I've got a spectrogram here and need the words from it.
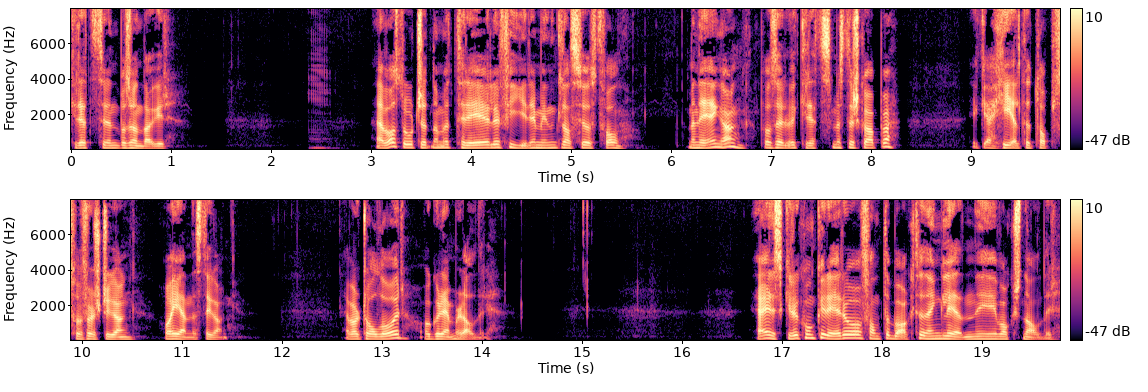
kretsrenn på søndager. Jeg var stort sett nummer tre eller fire i min klasse i Østfold. Men én gang, på selve kretsmesterskapet, gikk jeg helt til topps for første gang, og eneste gang. Jeg var tolv år, og glemmer det aldri. Jeg elsker å konkurrere, og fant tilbake til den gleden i voksen alder.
